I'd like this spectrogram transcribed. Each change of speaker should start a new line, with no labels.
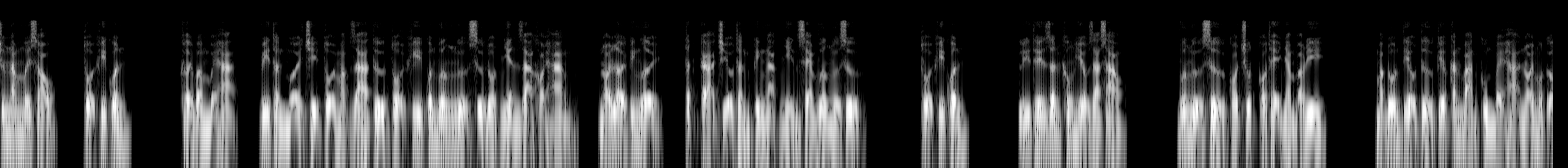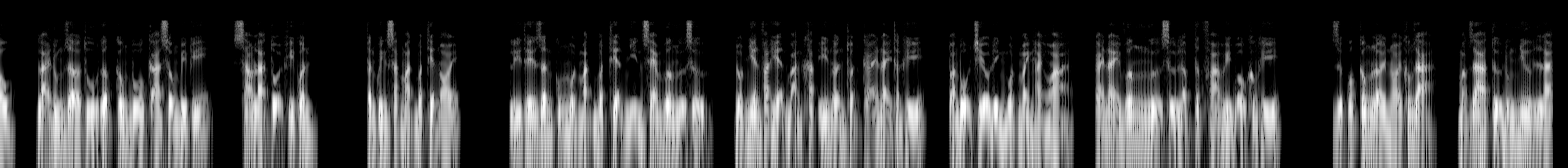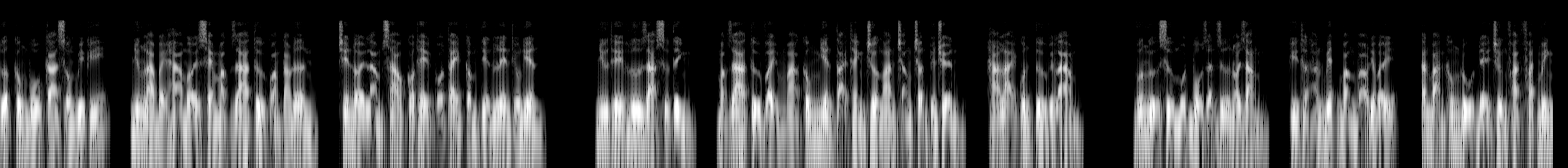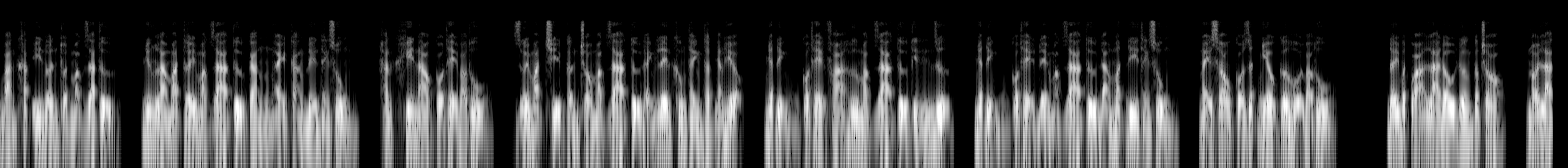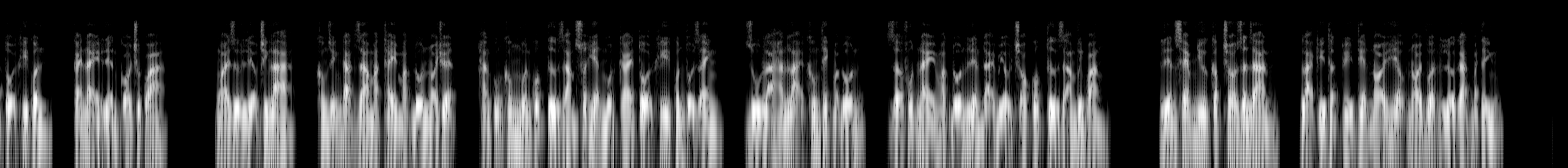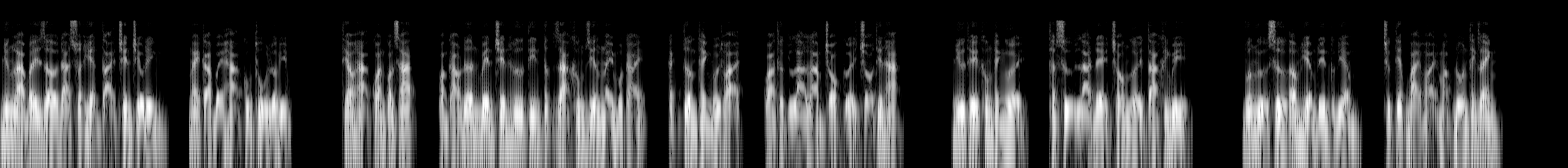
chương năm mươi sáu, tội khi quân. Khởi bẩm bệ hạ, vi thần mời trị tội mặc ra tử tội khi quân vương ngự sử đột nhiên ra khỏi hàng, nói lời kinh người, tất cả triều thần kinh ngạc nhìn xem vương ngự sử. Tội khi quân. Lý thế dân không hiểu ra sao. Vương ngự sử có chút có thể nhằm vào đi. Mặc đốn tiểu tử kia căn bản cùng bệ hạ nói một câu, lại đúng giờ thủ ước công bố cá sống bí kỹ, sao là tội khi quân? Tần quỳnh sắc mặt bất thiện nói. Lý thế dân cũng một mặt bất thiện nhìn xem vương ngự sử, đột nhiên phát hiện bản khắc ý nấn thuật cái này thần khí, toàn bộ triều đình một mảnh hài hòa, cái này vương ngự sử lập tức phá hủy bầu không khí giữ quốc công lời nói không giả, mặc gia tử đúng như là ước công bố cá sống bí kỹ, nhưng là bệ hạ mời xem mặc gia tử quảng cáo đơn, trên đời làm sao có thể có tay cầm tiến lên thiếu niên. Như thế hư giả sự tình, mặc gia tử vậy mà công nhiên tại thành trường an trắng trận tuyên truyền, há lại quân tử việc làm. Vương ngự sử một bộ giận dữ nói rằng, kỳ thật hắn biết bằng vào điều ấy, căn bản không đủ để trừng phạt phát minh bản khắc ý nấn thuật mặc gia tử, nhưng là mắt thấy mặc gia tử càng ngày càng đến thánh sủng, hắn khi nào có thể báo thù dưới mắt chỉ cần cho mặc gia tử đánh lên không thành thật nhãn hiệu, nhất định có thể phá hư mặc gia tử tín dự, nhất định có thể để mặc gia tử đã mất đi thánh sủng, ngày sau có rất nhiều cơ hội báo thù. Đây bất quá là đầu đường cấp cho, nói là tội khi quân, cái này liền có chút qua. Ngoài dự liệu chính là, khổng dĩnh đặt ra mặt thay mặc đốn nói chuyện, hắn cũng không muốn quốc tử giám xuất hiện một cái tội khi quân tội danh, dù là hắn lại không thích mặc đốn, giờ phút này mặc đốn liền đại biểu cho quốc tử giám vinh quang. Liền xem như cấp cho dân gian, lại kỳ thật tùy tiện nói hiệu nói vượn lừa gạt bách tính. Nhưng là bây giờ đã xuất hiện tại trên triều đình, ngay cả bệ hạ cũng thụ lừa bịp theo hạ quan quan sát, quảng cáo đơn bên trên hư tin tức giả không riêng này một cái, cách tường thành đối thoại, quả thực là làm trò cười cho thiên hạ. Như thế không thành người, thật sự là để cho người ta khinh bỉ. Vương ngự sử âm hiểm đến cực điểm, trực tiếp bại hoại mặc đốn thanh danh.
